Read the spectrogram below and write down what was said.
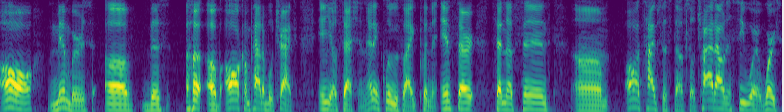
all members of this of all compatible tracks in your session. That includes like putting an insert, setting up sends, um, all types of stuff. So try it out and see where it works.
